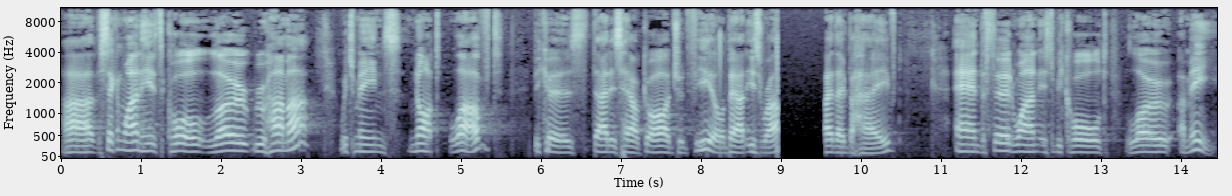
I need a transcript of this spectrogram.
Uh, the second one is to call Lo Ruhamah, which means not loved, because that is how God should feel about Israel, way they behaved. And the third one is to be called Lo Ami,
